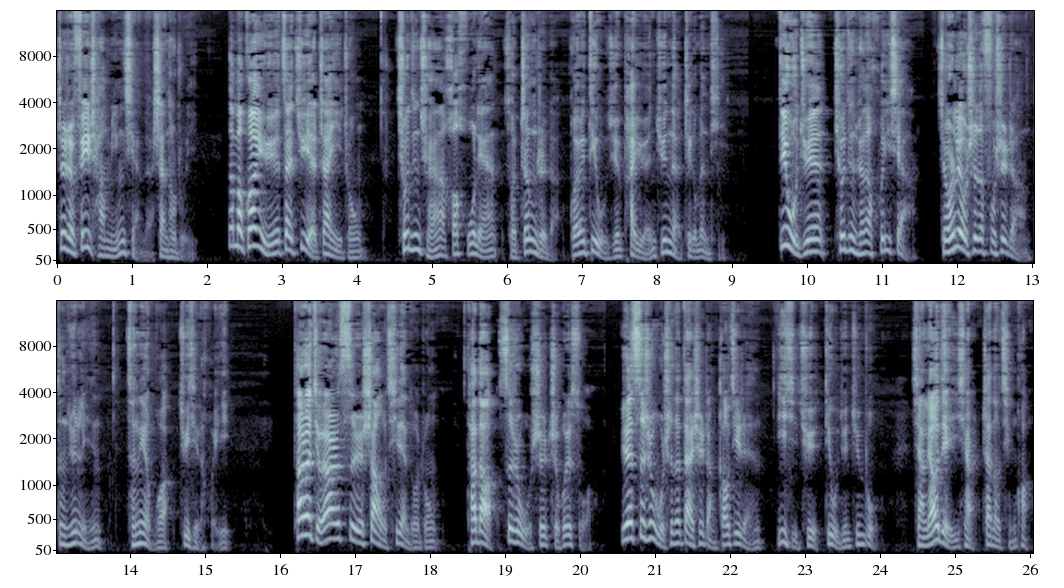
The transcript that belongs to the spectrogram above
这是非常明显的山头主义。那么，关于在巨野战役中邱清泉和胡琏所争执的关于第五军派援军的这个问题。第五军邱清泉的麾下，九十六师的副师长邓君林曾经有过具体的回忆。他说，九月二十四日上午七点多钟，他到四十五师指挥所，约四十五师的代师长高吉仁一起去第五军军部，想了解一下战斗情况。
